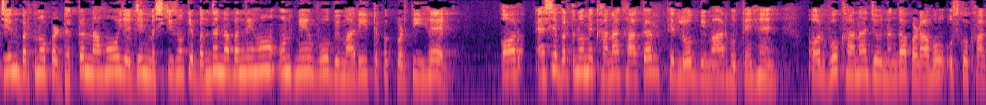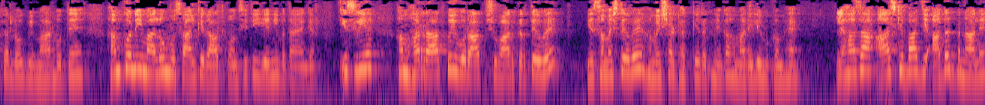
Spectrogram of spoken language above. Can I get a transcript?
جن برتنوں پر ڈھکن نہ ہو یا جن مشکیزوں کے بندھن نہ بندے ہوں، ان میں وہ بیماری ٹپک پڑتی ہے۔ اور ایسے برتنوں میں کھانا کھا کر پھر لوگ بیمار ہوتے ہیں۔ اور وہ کھانا جو ننگا پڑا ہو، اس کو کھا کر لوگ بیمار ہوتے ہیں۔ ہم کو نہیں معلوم وہ سال کی رات کون سی تھی، یہ نہیں بتایا گیا۔ اس لیے ہم ہر رات کو ہی وہ رات شمار کرتے ہوئے، یہ سمجھتے ہوئے ہمیشہ ڈھک کے رکھنے کا ہمارے لیے حکم ہے۔ لہٰذا آج کے بعد یہ عادت بنا لیں،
